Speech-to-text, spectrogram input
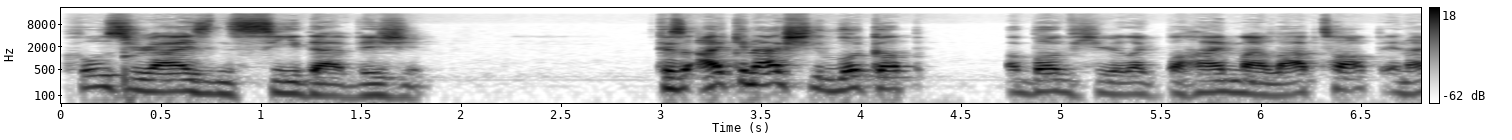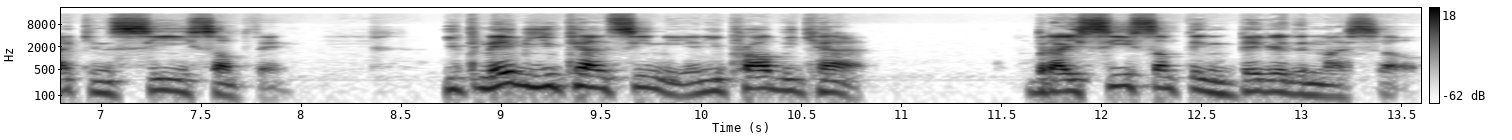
Close your eyes and see that vision. Because I can actually look up above here, like behind my laptop, and I can see something. You can maybe you can't see me, and you probably can't, but I see something bigger than myself.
